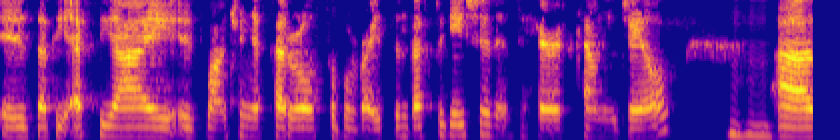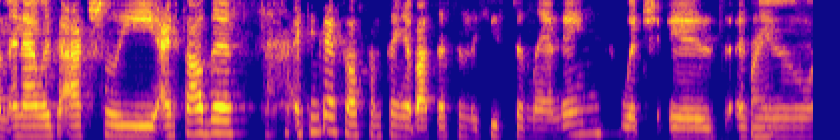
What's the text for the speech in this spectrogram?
is that the FBI is launching a federal civil rights investigation into Harris County Jail. Mm-hmm. Um, and I was actually, I saw this, I think I saw something about this in the Houston Landing, which is a right. new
